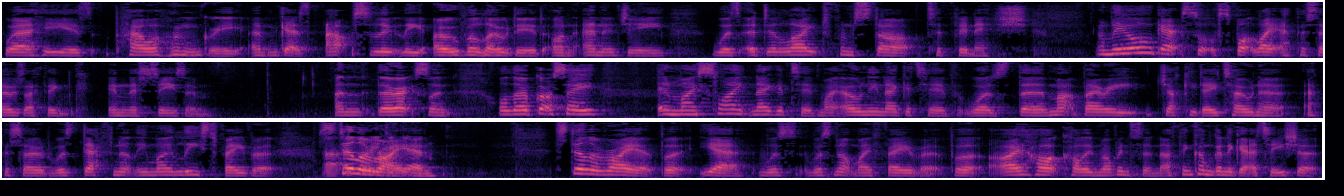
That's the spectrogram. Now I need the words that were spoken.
where he is power hungry and gets absolutely overloaded on energy was a delight from start to finish. And they all get sort of spotlight episodes, I think, in this season. And they're excellent. Although I've got to say, in my slight negative, my only negative was the Matt Berry Jackie Daytona episode was definitely my least favourite. Uh, Still a agreed riot. again. Still a riot, but yeah, was was not my favourite. But I heart Colin Robinson. I think I'm going to get a T-shirt.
